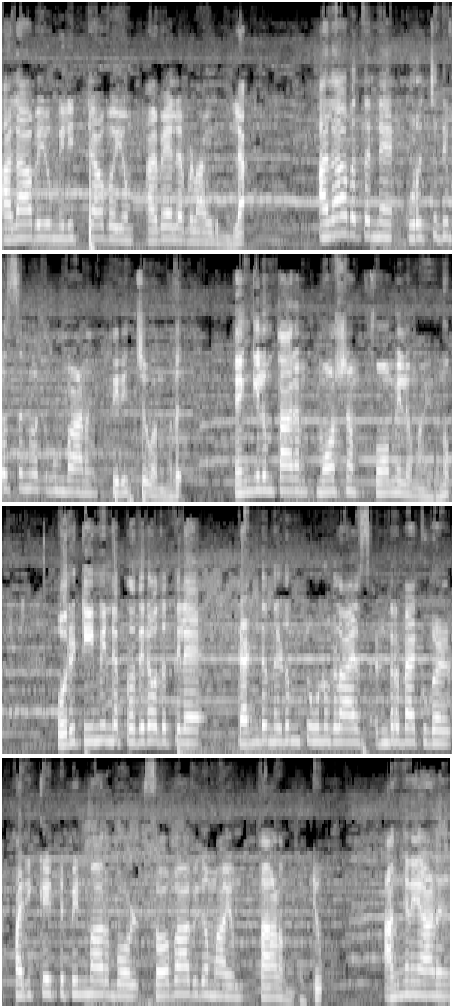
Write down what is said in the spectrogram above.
അലാവയും മിലിറ്റാവയും അവൈലബിൾ ആയിരുന്നില്ല. അലാവ തന്നെ കുറച്ച് ദിവസങ്ങൾക്ക് മുമ്പാണ് തിരിച്ചു വന്നത്. എങ്കിലും താരം മോശം ഫോമിലുമായിരുന്നു. ഒരു ടീമിന്റെ പ്രതിരോധത്തിലെ രണ്ട് നെടും തൂണുകളായ സെന്റർ ബാക്കുകൾ പരിക്കേറ്റ് പിന്മാറുമ്പോൾ സ്വാഭാവികമായും താളം തെറ്റു. അങ്ങനെയാണ്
